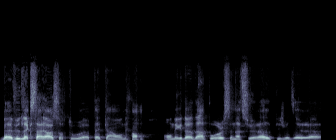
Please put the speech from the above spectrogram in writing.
Ben, vu de l'extérieur, surtout, euh, peut-être quand on est, on, est dedans, pour eux, c'est naturel. Puis je veux dire, euh,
